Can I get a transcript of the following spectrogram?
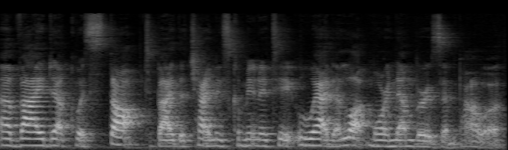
uh, viaduct was stopped by the Chinese community who had a lot more numbers and power.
